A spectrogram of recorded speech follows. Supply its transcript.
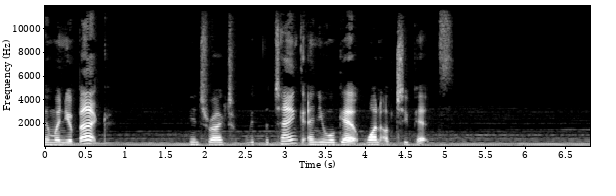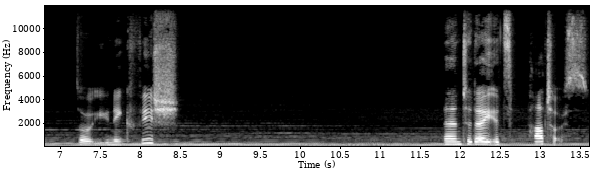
Then when you're back, interact with the tank and you will get one of two pets. So unique fish. And today it's Patos.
